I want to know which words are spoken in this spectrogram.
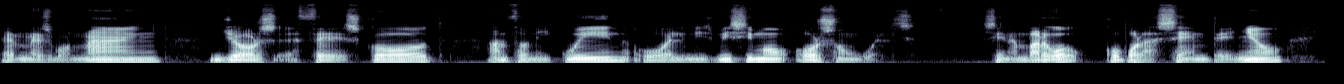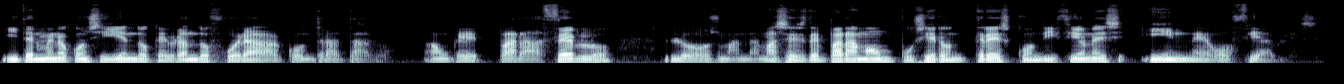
Ernest Borgnine, George C. Scott, Anthony Quinn o el mismísimo Orson Welles. Sin embargo, Coppola se empeñó y terminó consiguiendo que Brando fuera contratado, aunque para hacerlo los mandamases de Paramount pusieron tres condiciones innegociables.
